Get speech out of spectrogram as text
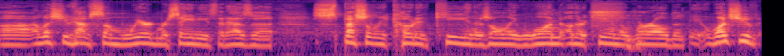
uh, unless you have some weird Mercedes that has a specially coded key and there's only one other key in the world. And once you've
